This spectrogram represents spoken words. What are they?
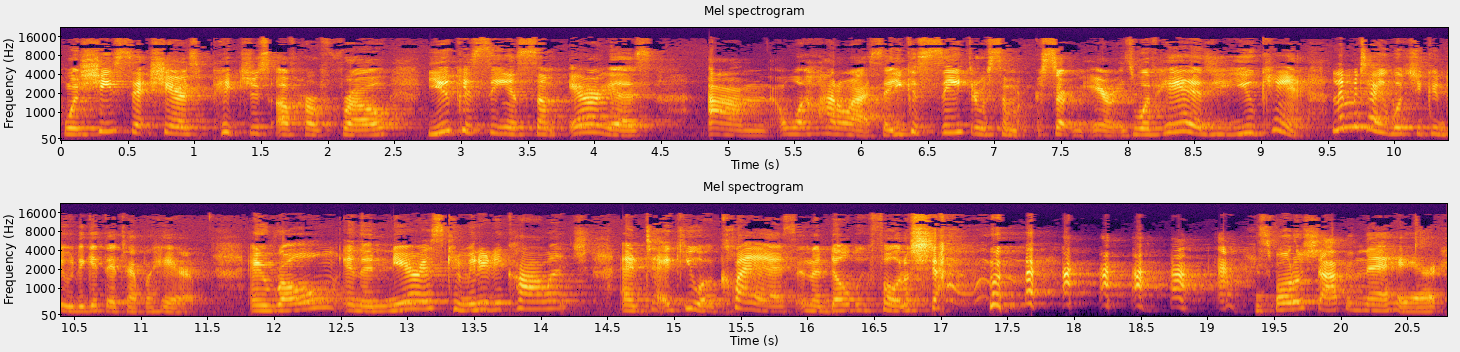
when she shares pictures of her fro, you can see in some areas um well how do i say? You can see through some certain areas. With his you, you can't. Let me tell you what you can do to get that type of hair. Enroll in the nearest community college and take you a class in adobe photoshop He's photoshopping that hair.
